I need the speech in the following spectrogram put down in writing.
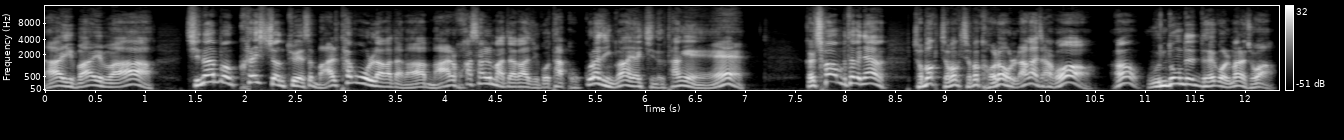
아, 이봐, 이봐. 지난번 크레시 전투에서 말 타고 올라가다가 말 화살 맞아가지고 다 고꾸라진 거 아니야, 진흙탕에. 그 처음부터 그냥 저벅저벅저벅 걸어 올라가자고. 어, 운동도 되고 얼마나 좋아.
